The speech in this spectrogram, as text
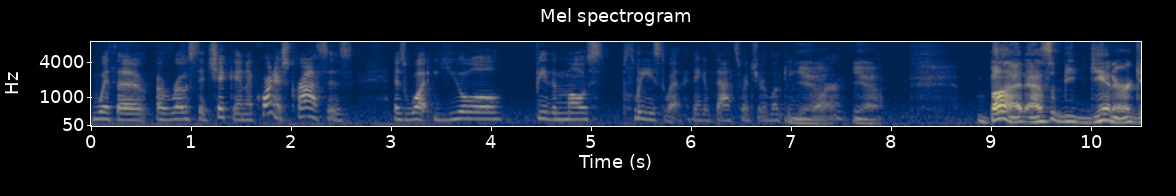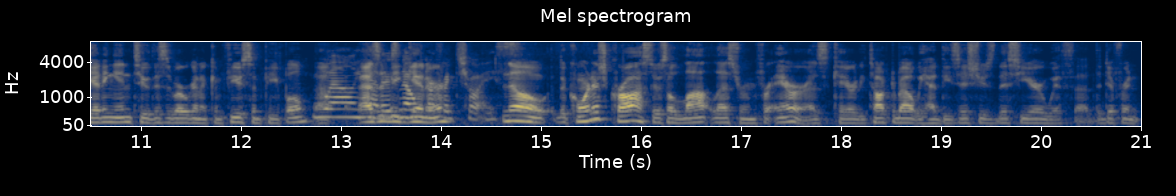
with a, a roasted chicken, a Cornish cross is, is what you'll be the most pleased with. I think if that's what you're looking Yeah, for. yeah. But as a beginner, getting into this is where we're going to confuse some people. Uh, Well, yeah, as a there's no beginner, perfect choice. No, the Cornish cross. There's a lot less room for error, as Kay already talked about. We had these issues this year with uh, the different.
